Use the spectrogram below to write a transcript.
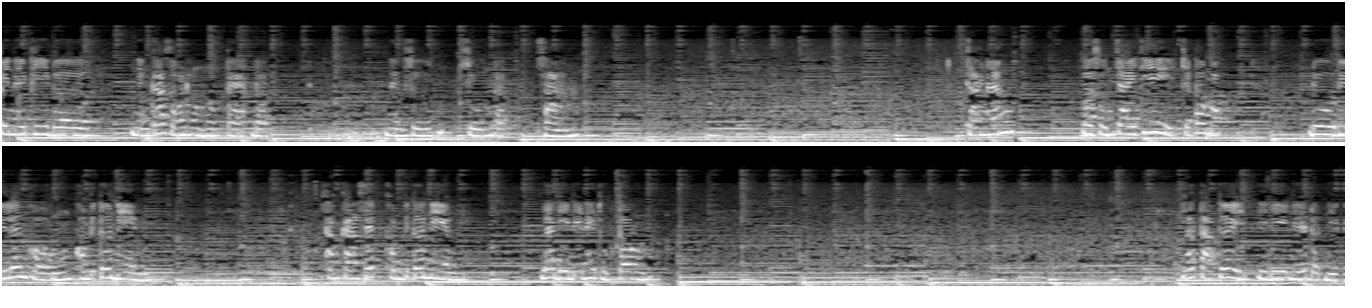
เป็น IP เบอร์ 192.168.100.3 จากนั้นเราสนใจที่จะต้องมาดูในเรื่องของคอมพิวเตอร์เนมทำการเซตคอมพิวเตอร์เนมและ DNS ให้ถูกต้องและตามด้วย ddnet.net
